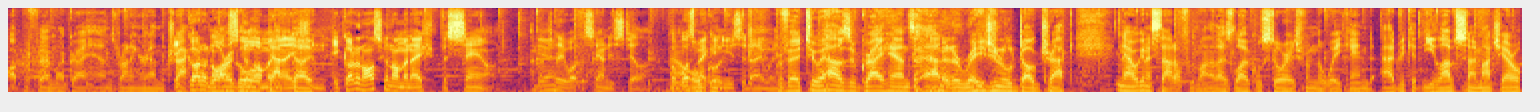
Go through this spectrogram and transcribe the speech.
I prefer my greyhounds running around the track. It got an Oscar Warragul or Dapto. nomination. It got an Oscar nomination for sound, and I Yeah. tell you what, the sound is stellar. But No, what's making good. news today? When Prefer two hours of greyhounds out at a regional dog track. Now we're going to start off with one of those local stories from the Weekend Advocate that you love so much, Errol.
